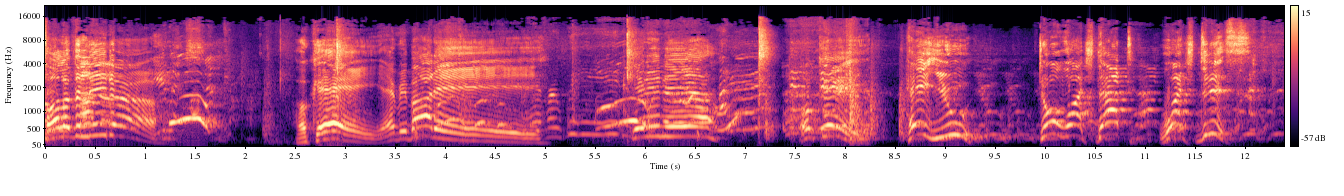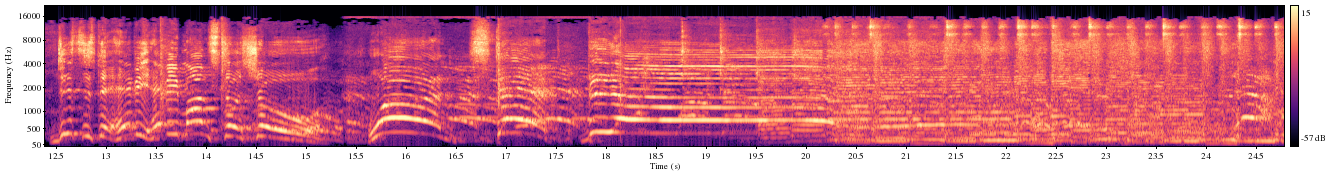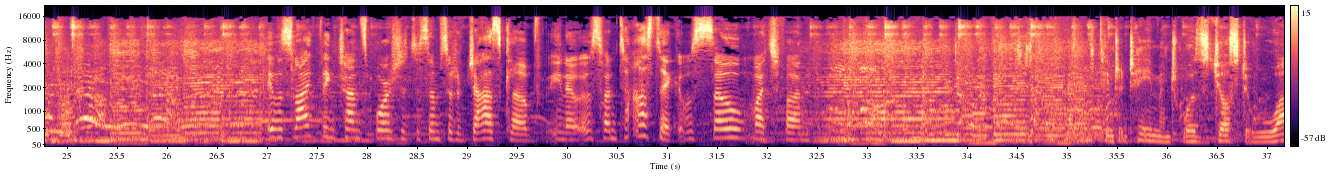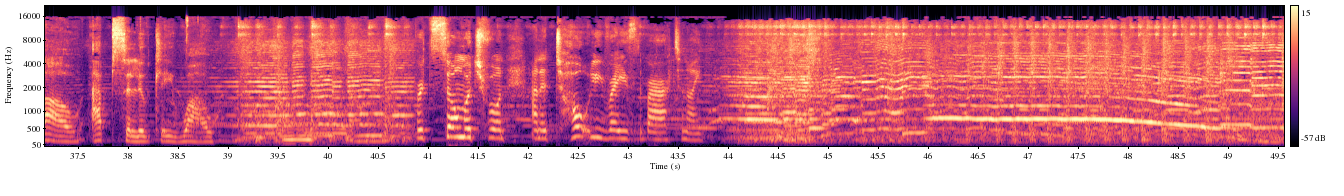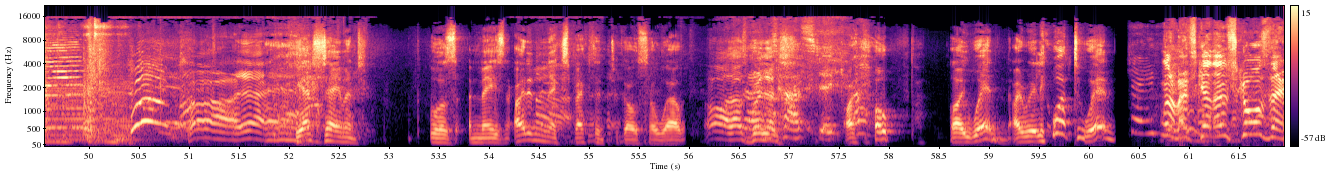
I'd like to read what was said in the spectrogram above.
Follow the leader. Okay, everybody. Get in here. Okay. Hey, you. Don't watch that. Watch this. This is the Heavy Heavy Monster Show. One step beyond. It was like being transported to some sort of jazz club. You know, it was fantastic. It was so much fun. The entertainment was just wow, absolutely wow. It's so much fun and it totally raised the bar tonight. Oh. The entertainment was amazing. I didn't ah. expect it to go so well. Oh, that was brilliant. Fantastic. I hope I win. I really want to win. Well, let's get those scores then.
